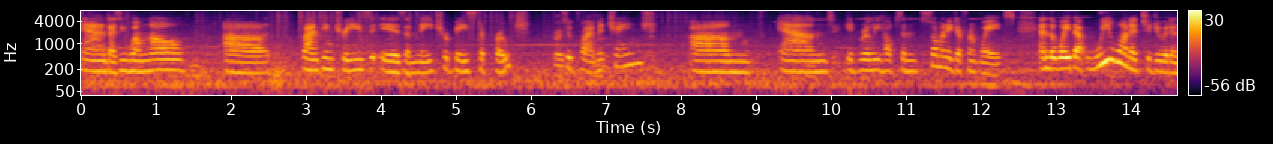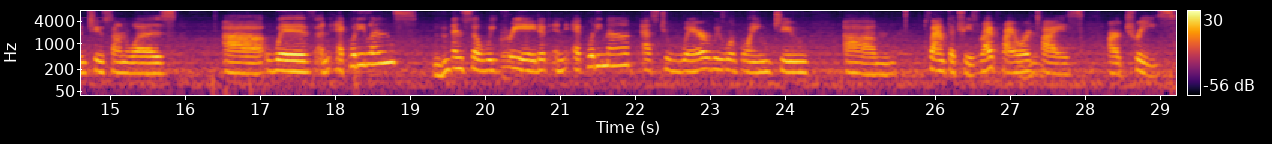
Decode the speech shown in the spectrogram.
And as you well know, uh, planting trees is a nature-based approach to climate change. Um, and it really helps in so many different ways. And the way that we wanted to do it in Tucson was uh, with an equity lens. Mhm. And so we created an equity map as to where we were going to um, plant the trees, right? Prioritize our trees,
